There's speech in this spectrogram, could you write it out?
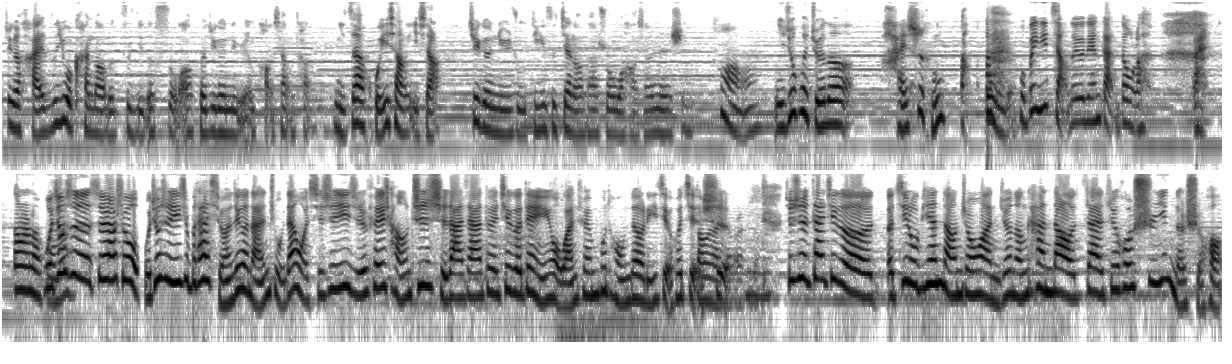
这个孩子又看到了自己的死亡和这个女人跑向他。你再回想一下，这个女主第一次见到他说：“我好像认识你。”嗯，你就会觉得还是很打动的。我被你讲的有点感动了，哎。当然了，我就是虽然说我就是一直不太喜欢这个男主，但我其实一直非常支持大家对这个电影有完全不同的理解和解释。就是在这个呃纪录片当中啊，你就能看到在最后试映的时候，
